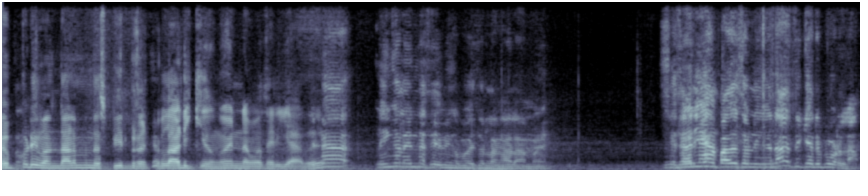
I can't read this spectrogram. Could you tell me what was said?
எப்படி வந்தாலும் இந்த ஸ்பீட் பிரேக்கர்ல அடிக்குதுங்க என்னவோ தெரியாது நீங்கள் என்ன செய்வீங்க போய் சொல்லுங்க அல்லாம சரியா பதில் சொன்னீங்கன்னா டிக்கெட் போடலாம்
